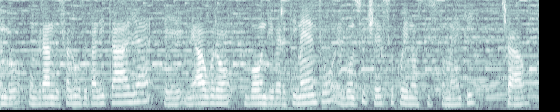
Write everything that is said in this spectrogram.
Mando un grande saluto dall'Italia e mi auguro buon divertimento e buon successo con i nostri strumenti. Ciao!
